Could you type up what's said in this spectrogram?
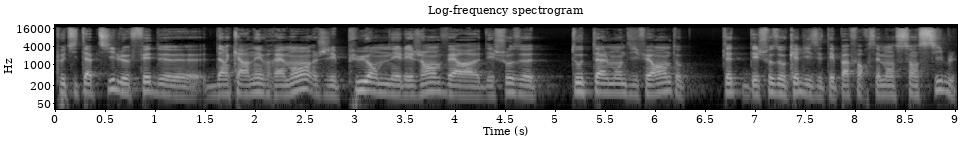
petit à petit, le fait de d'incarner vraiment, j'ai pu emmener les gens vers euh, des choses totalement différentes, peut-être des choses auxquelles ils n'étaient pas forcément sensibles.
